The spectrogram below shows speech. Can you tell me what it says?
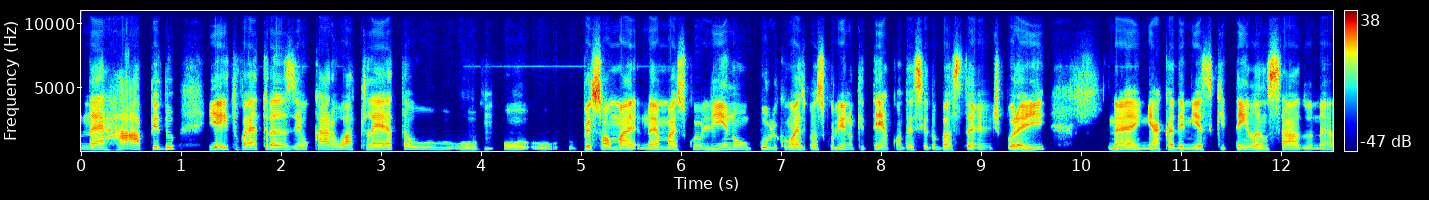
né, rápido, e aí tu vai trazer o cara, o atleta, o, o, o, o pessoal mais, né, masculino, o público mais masculino, que tem acontecido bastante por aí, né, em academias que têm lançado né,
